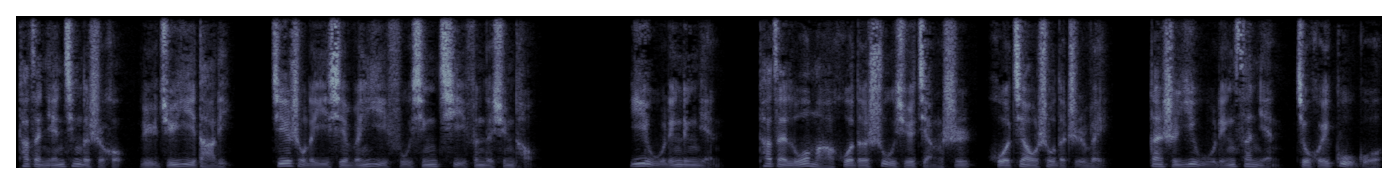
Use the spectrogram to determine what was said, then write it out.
他在年轻的时候旅居意大利，接受了一些文艺复兴气氛的熏陶。一五零零年，他在罗马获得数学讲师或教授的职位。但是，一五零三年就回故国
